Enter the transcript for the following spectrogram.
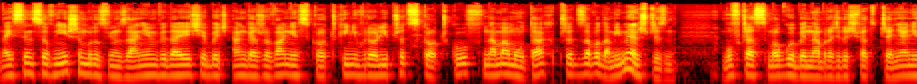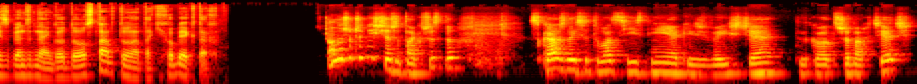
Najsensowniejszym rozwiązaniem wydaje się być angażowanie skoczkiń w roli przedskoczków na mamutach przed zawodami mężczyzn. Wówczas mogłyby nabrać doświadczenia niezbędnego do startu na takich obiektach. Ale rzeczywiście, że tak. Wszystko, z każdej sytuacji istnieje jakieś wyjście, tylko trzeba chcieć,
